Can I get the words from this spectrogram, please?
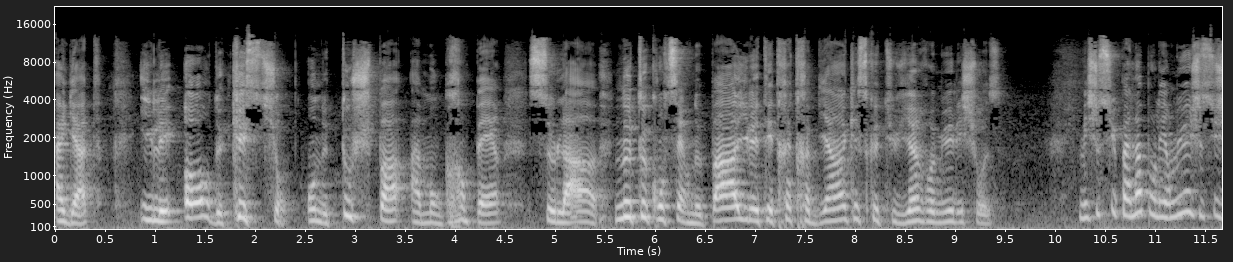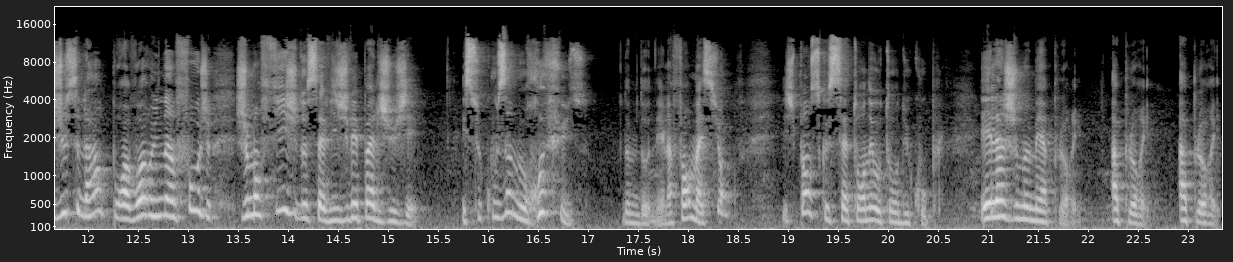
Agathe, il est hors de question. On ne touche pas à mon grand-père. Cela ne te concerne pas. Il était très très bien. Qu'est-ce que tu viens remuer les choses? Mais je ne suis pas là pour les remuer. Je suis juste là pour avoir une info. Je, m'en fiche de sa vie. Je ne vais pas le juger. Et ce cousin me refuse de me donner l'information. Et je pense que ça tournait autour du couple. Et là, je me mets à pleurer, à pleurer, à pleurer,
